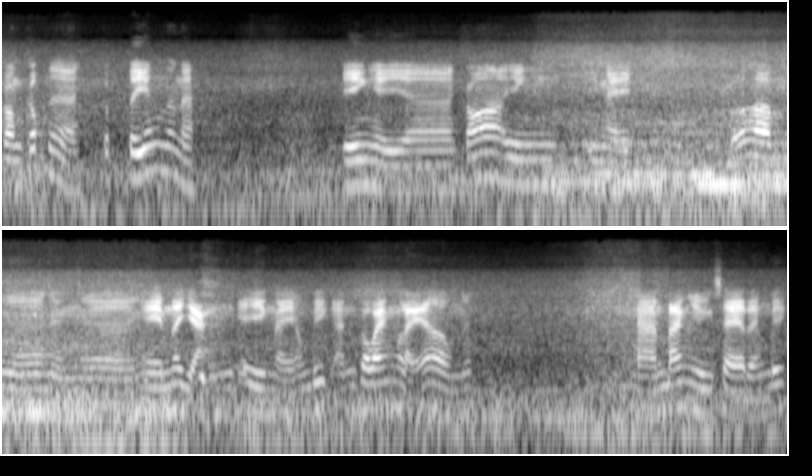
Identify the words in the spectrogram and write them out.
con cúp nữa nè, cúp tiếng nữa nè. Yên thì ờ, có yên yên này. Bữa hôm ờ, thằng ờ, em nó dặn cái yên này không biết anh có bán lẻ không nữa. À anh bán nguyên xe đây không biết.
